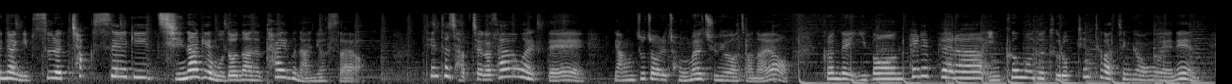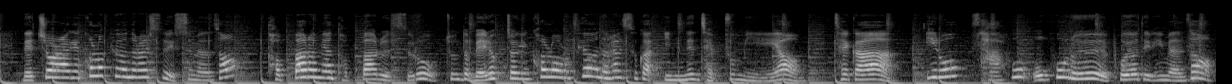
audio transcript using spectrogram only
그냥 입술에 착색이 진하게 묻어나는 타입은 아니었어요. 틴트 자체가 사용할 때 양 조절이 정말 중요하잖아요. 그런데 이번 페리페라 잉크무드 드롭 틴트 같은 경우에는 natural하게 컬러 표현을 할 수 있으면서 덧바르면 덧바를수록 좀 더 매력적인 컬러로 표현을 할 수가 있는 제품이에요. 제가 1호, 4호, 5호를 보여드리면서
